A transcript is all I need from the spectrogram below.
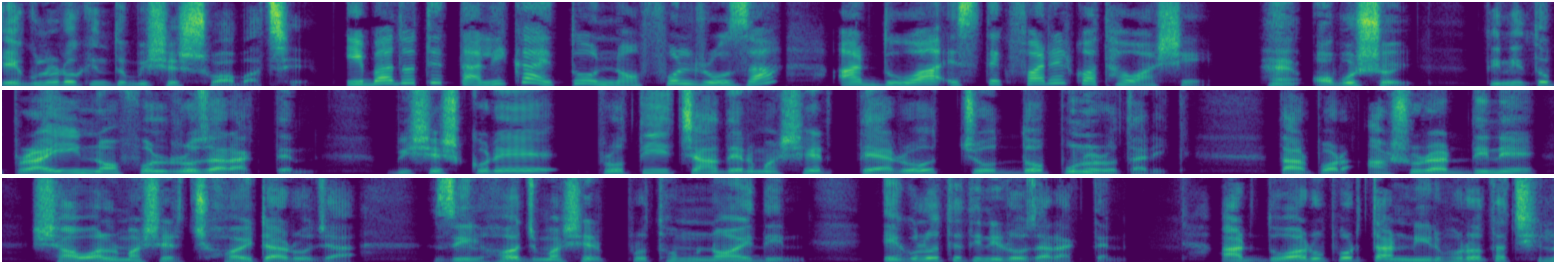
এগুলোরও কিন্তু বিশেষ সোয়াব আছে। ইবাদতের তালিকায় তো নফল রোজা আর দোয়া ইস্তেকফারের কথাও আসে। হ্যাঁ অবশ্যই। তিনি তো প্রায়ই নফল রোজা রাখতেন। বিশেষ করে প্রতি চাঁদের মাসের ১৩, ১৪, পনেরো তারিখ। তারপর আশুরার দিনে শাওয়াল মাসের ছয়টা রোজা জিলহজ মাসের প্রথম নয় দিন। এগুলোতে তিনি রোজা রাখতেন। আর দোয়ার উপর তার নির্ভরতা ছিল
